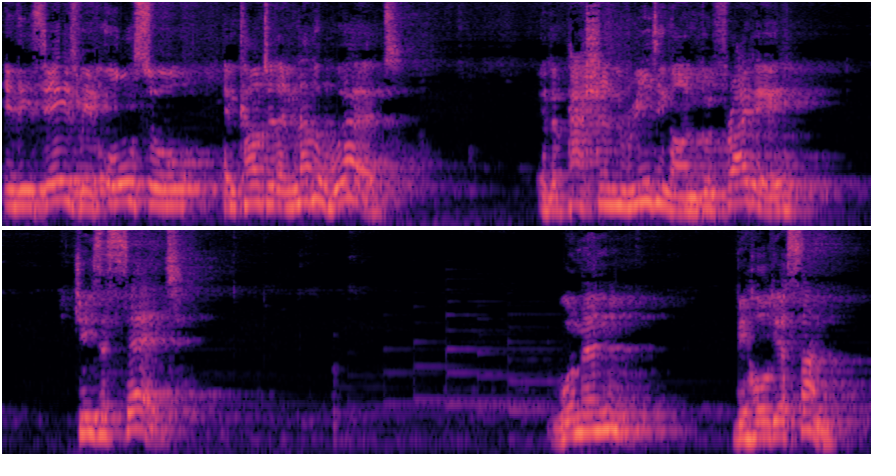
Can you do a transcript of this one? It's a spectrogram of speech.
In these days, we've also encountered another word in the Passion reading on Good Friday. Jesus said, Woman, behold your son.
